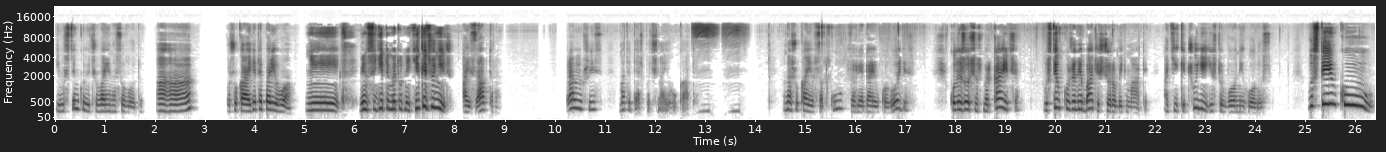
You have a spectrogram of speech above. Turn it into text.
І Устимко відчуває насолоду. Ага. Пошукайте тепер його. Ні, він сидітиме тут не тільки цю ніч, а й завтра. Справившись, мати теж починає гукати. Вона шукає в садку, заглядає в колодязь. Коли зовсім смеркається, Устимко вже не бачить, що робить мати, а тільки чує її стурбований голос. Устимку,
